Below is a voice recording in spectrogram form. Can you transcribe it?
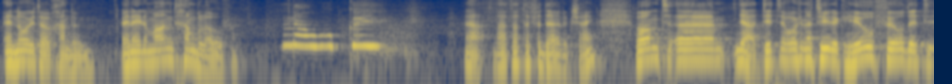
En nooit ook gaan doen. En helemaal niet gaan beloven. Ja, laat dat even duidelijk zijn. Want ehm, ja, dit wordt natuurlijk heel veel. Dit,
